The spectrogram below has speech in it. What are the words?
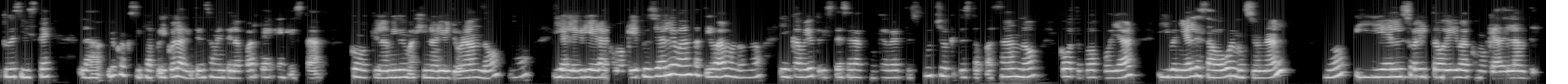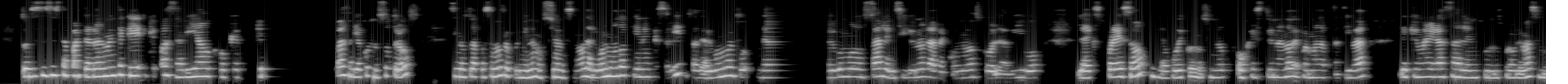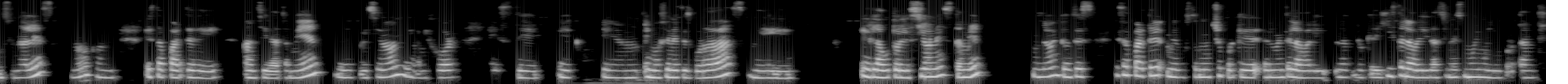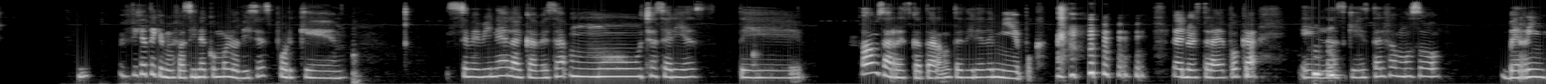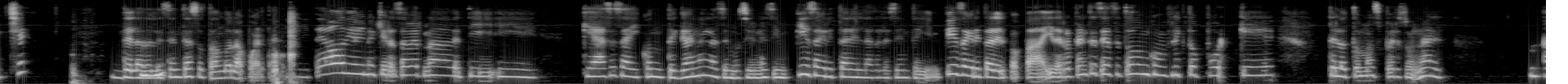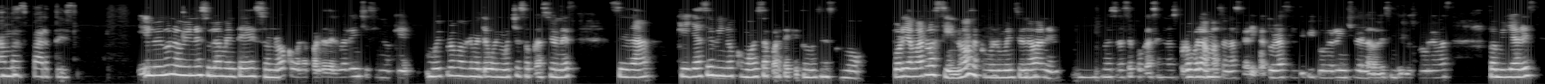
tú decidiste la, yo creo que sí, la película de Intensamente, la parte en que está como que el amigo imaginario llorando, ¿no? Y alegría era como que, pues ya levántate y vámonos, ¿no? Y en cambio tristeza era como que, a ver, te escucho, ¿qué te está pasando? ¿Cómo te puedo apoyar? Y venía el desahogo emocional, ¿no? Y él solito iba como que adelante. Entonces es esta parte, realmente, ¿qué, qué pasaría o, qué, qué, pasaría con nosotros si nos la pasamos reprimiendo emociones, ¿no? De algún modo tienen que salir, o sea, de algún modo, de algún modo salen. Si yo no la reconozco, la vivo, la expreso y la voy conociendo o gestionando de forma adaptativa, de qué manera salen con los problemas emocionales, ¿no? Con esta parte de ansiedad también, de depresión, y a lo mejor este, eh, Em, emociones desbordadas, de la autolesiones también, ¿no? Entonces, esa parte me gustó mucho porque realmente la, lo que dijiste, la validación es muy, muy importante. Fíjate que me fascina cómo lo dices porque se me viene a la cabeza muchas series de... Vamos a rescatar, no te diré de mi época, de nuestra época, en las que está el famoso berrinche del adolescente azotando la puerta. Y te odio y no quiero saber nada de ti. ¿Y qué haces ahí cuando te ganan las emociones y empieza a gritar el adolescente y empieza a gritar el papá y de repente se hace todo un conflicto porque te lo tomas personal? Ambas partes. Y luego no viene solamente eso, ¿no? Como la parte del berrinche, sino que muy probablemente o en muchas ocasiones se da que ya se vino como esa parte que tú mencionas como, por llamarlo así, ¿no? O sea, como lo mencionaban en, nuestras épocas en los programas, en las caricaturas, el típico berrinche del adolescente y los problemas familiares,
